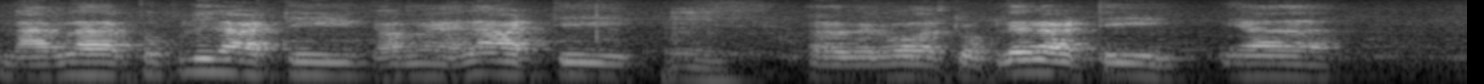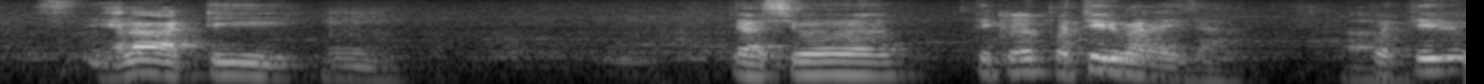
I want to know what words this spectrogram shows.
नारला टोपलीला आटी घम ह्याला आटी टोपल्याला आटी या ह्याला आटी. त्याशिवाय तिकडे पतीर भरायचा. पतीर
